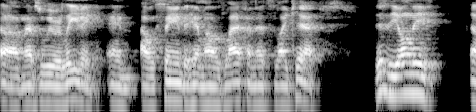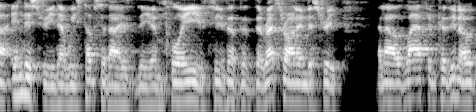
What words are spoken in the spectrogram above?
um, as we were leaving. And i was saying to him i was laughing. That's like yeah this is the only uh, industry that we subsidize the employees, you know, the, the restaurant industry. And I was laughing because, you know,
